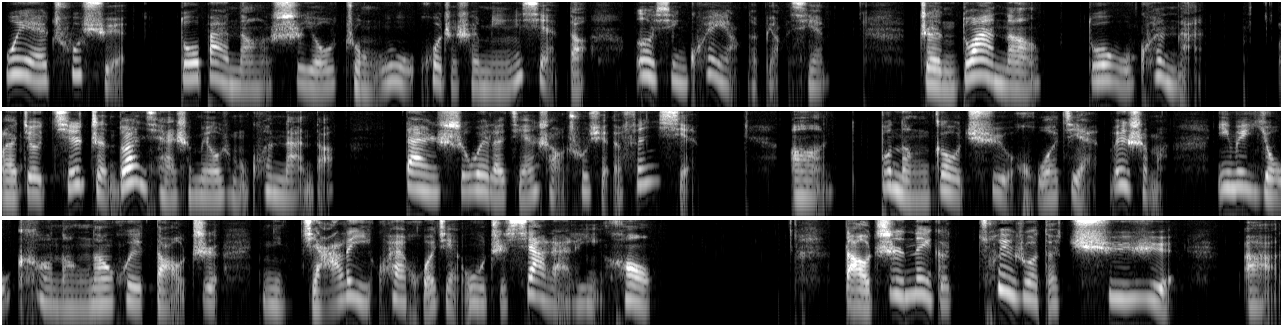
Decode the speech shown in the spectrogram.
胃癌出血多半呢是有肿物或者是明显的恶性溃疡的表现，诊断呢多无困难，呃，就其实诊断起来是没有什么困难的，但是为了减少出血的风险，嗯、不能够去活检，为什么？因为有可能呢会导致你夹了一块活检物质下来了以后，导致那个脆弱的区域啊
